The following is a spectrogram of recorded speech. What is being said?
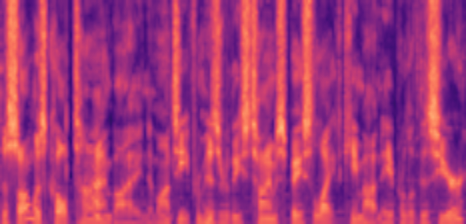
The song was called Time by Nemonti from his release Time Space Light, came out in April of this year.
